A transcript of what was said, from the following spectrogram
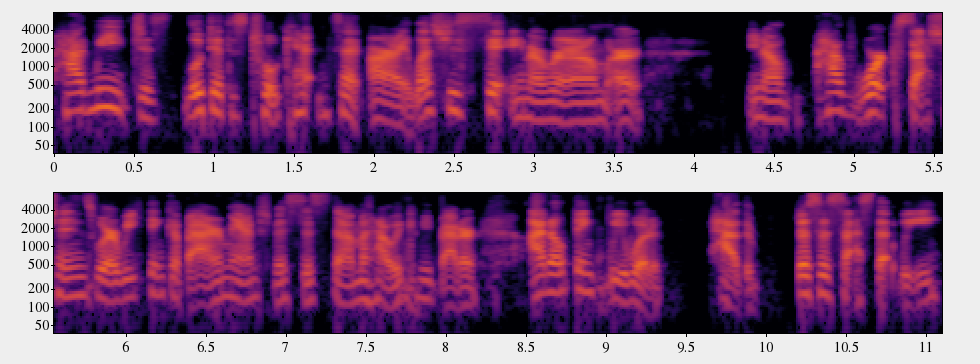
had we just looked at this toolkit and said, all right, let's just sit in a room or you know, have work sessions where we think about our management system and how we can be better. I don't think we would have had the, the success that we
